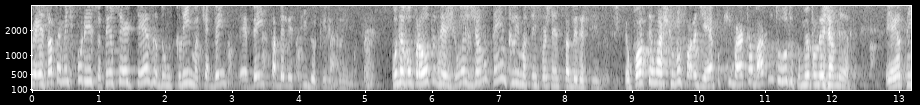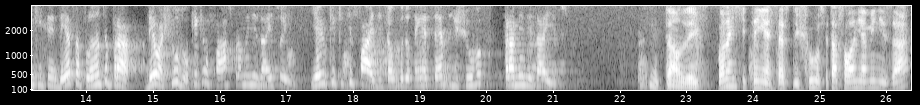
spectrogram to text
Exatamente por isso. Eu tenho certeza de um clima que é bem, é bem estabelecido aquele clima. Quando eu vou para outras regiões, já não tem um clima 100% estabelecido. Eu posso ter uma chuva fora de época que vai acabar com tudo, com o meu planejamento. E aí eu tenho que entender essa planta para, deu a chuva, o que, que eu faço para amenizar isso aí? E aí o que, que se faz, então, quando eu tenho excesso de chuva para amenizar isso? Então, Dave, quando a gente tem excesso de chuva, você está falando em amenizar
